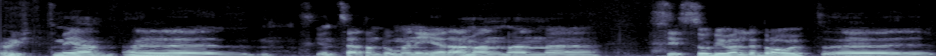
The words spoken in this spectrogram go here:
rytm igen. Eh, jag ska inte säga att de dominerar, men, men eh, sist såg det väldigt bra ut. Eh,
